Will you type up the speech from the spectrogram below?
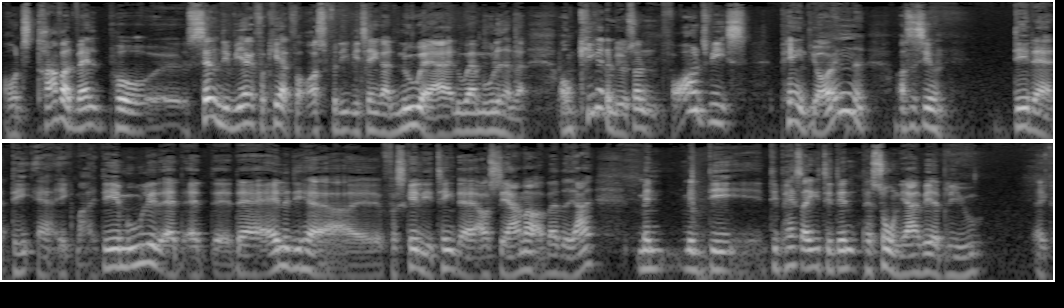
Og hun træffer et valg på, øh, selvom det virker forkert for os, fordi vi tænker, at nu er, nu er muligheden der. Og hun kigger dem jo sådan forholdsvis pænt i øjnene, og så siger hun, det der, det er ikke mig. Det er muligt, at, at øh, der er alle de her øh, forskellige ting, der er af stjerner, og hvad ved jeg, men, men det, det passer ikke til den person, jeg er ved at blive. Ikke?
